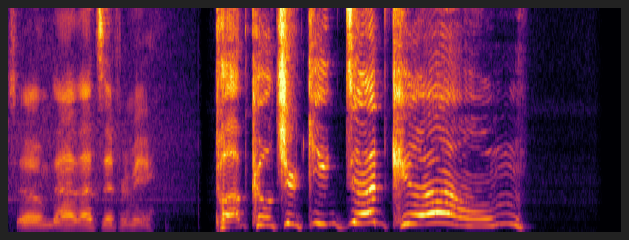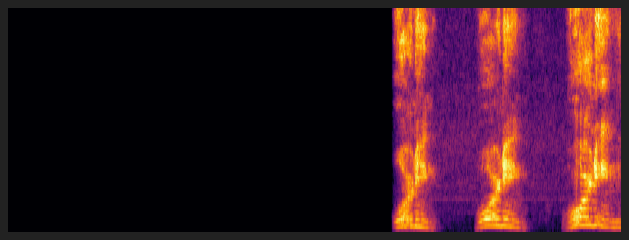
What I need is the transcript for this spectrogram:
so that that's it for me. PopCultureGeek.com. Warning! Warning! Warning!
